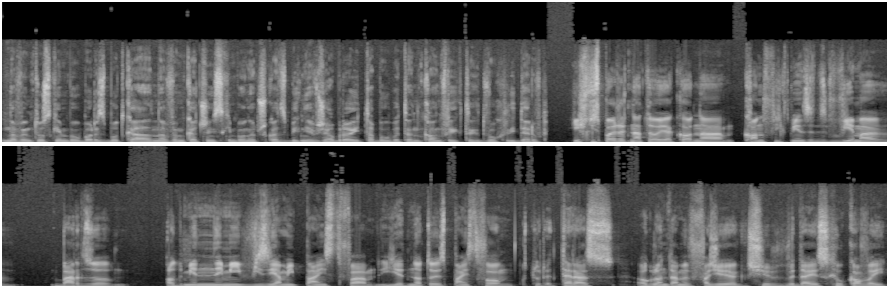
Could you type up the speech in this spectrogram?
nowym Tuskiem był Borys Budka, a nowym Kaczyńskim był na przykład Zbigniew Ziobro i to byłby ten konflikt tych dwóch liderów. Jeśli spojrzeć na to jako na konflikt między dwiema bardzo odmiennymi wizjami państwa. Jedno to jest państwo, które teraz oglądamy w fazie, jak się wydaje, schyłkowej,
